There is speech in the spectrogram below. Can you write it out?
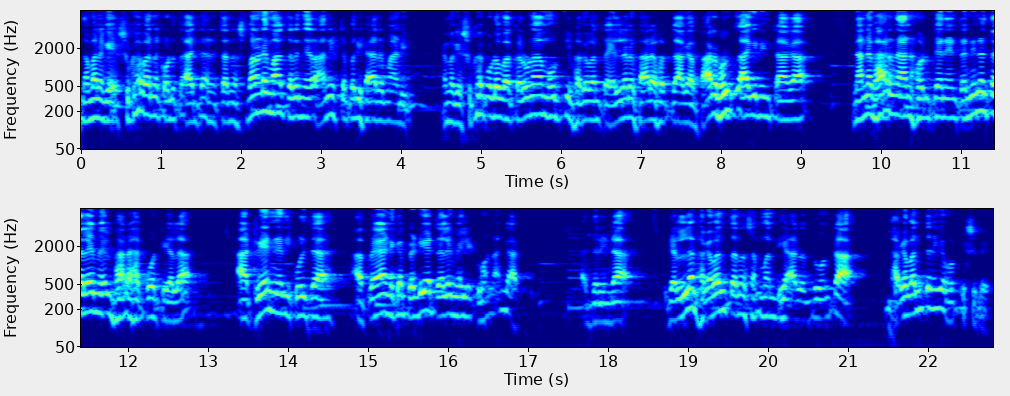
ನಮನಗೆ ಸುಖವನ್ನು ಕೊಡ್ತಾ ಇದ್ದಾನೆ. ತನ್ನ ಸ್ಮರಣೆ ಮಾತ್ರದಿಂದ ಅನಿಷ್ಟ ಪರಿಹಾರ ಮಾಡಿ ನಮಗೆ ಸುಖ ಕೊಡುವ ಕರುಣಾಮೂರ್ತಿ ಭಗವಂತ ಎಲ್ಲರ ಭಾರ ಹೊತ್ತಾಗ ಭಾರಭೃತ್ತಾಗಿ ನಿಂತಾಗ, ನನ್ನ ಭಾರ ನಾನು ಹೊರತೇನೆ ಅಂತ ನಿನ್ನ ತಲೆ ಮೇಲೆ ಭಾರ ಹಾಕೋತಿಯಲ್ಲ, ಆ ಟ್ರೈನಿನಲ್ಲಿ ಕುಳಿತ ಆ ಪ್ರಯಾಣಿಕ ಪೆಟ್ಟಿಗೆ ತಲೆ ಮೇಲೆ ಇಟ್ಕೊಂಡಂಗೆ ಆಗ್ತದೆ. ಆದ್ದರಿಂದ ಇದೆಲ್ಲ ಭಗವಂತನ ಸಂಬಂಧಿ ಆದದ್ದು ಅಂತ ಭಗವಂತನಿಗೆ ಒಪ್ಪಿಸಬೇಕು.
